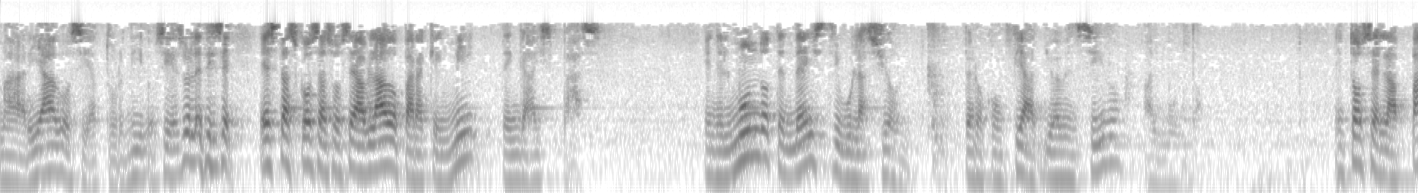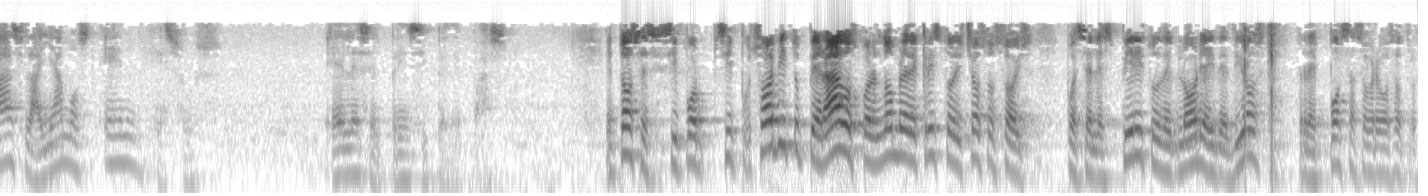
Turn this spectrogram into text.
mareados y aturdidos. Y Jesús les dice, estas cosas os he hablado para que en mí tengáis paz. En el mundo tendréis tribulación, pero confiad, yo he vencido al mundo. Entonces la paz la hallamos en Jesús. Él es el príncipe de paz. Entonces, si, por, si sois vituperados por el nombre de Cristo, dichosos sois, pues el Espíritu de gloria y de Dios reposa sobre vosotros.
